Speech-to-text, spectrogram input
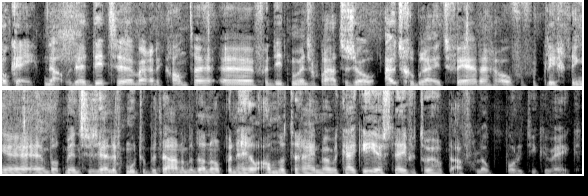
Oké, nou, de- dit eh, waren de kranten eh, voor dit moment. We praten zo uitgebreid verder over verplichtingen... en wat mensen zelf moeten betalen, maar dan op een heel ander terrein. Maar we kijken eerst even terug op de afgelopen politieke week.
